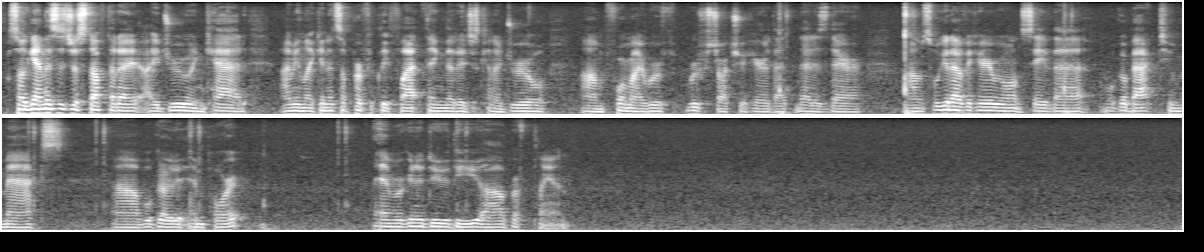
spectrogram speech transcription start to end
So again, this is just stuff that I, I drew in CAD. I mean, like, and it's a perfectly flat thing that I just kind of drew um, for my roof roof structure here that, that is there. Um, so we'll get over here, we won't save that. We'll go back to Max. Uh, we'll go to Import. And we're going to do the uh, roof plan.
